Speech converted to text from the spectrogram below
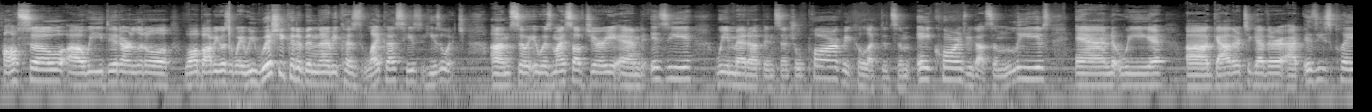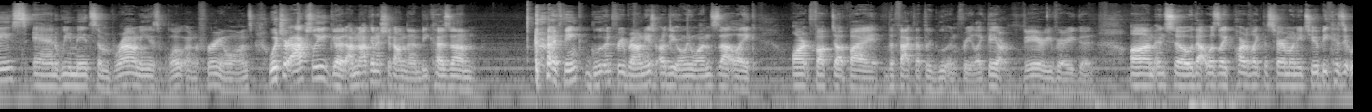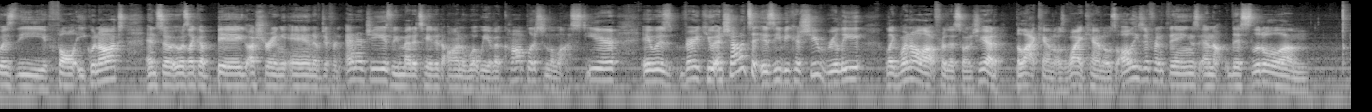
also, uh, we did our little while Bobby was away. We wish he could have been there because, like us, he's he's a witch. Um, so it was myself, Jerry, and Izzy. We met up in Central Park. We collected some acorns. We got some leaves, and we uh, gathered together at Izzy's place, and we made some brownies, gluten-free ones, which are actually good. I'm not gonna shit on them because um, I think gluten-free brownies are the only ones that like aren't fucked up by the fact that they're gluten free. Like they are very, very good. Um, and so that was like part of like the ceremony too, because it was the fall equinox, and so it was like a big ushering in of different energies. We meditated on what we have accomplished in the last year. It was very cute, and shout out to Izzy because she really like went all out for this one. She had black candles, white candles, all these different things, and this little um,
